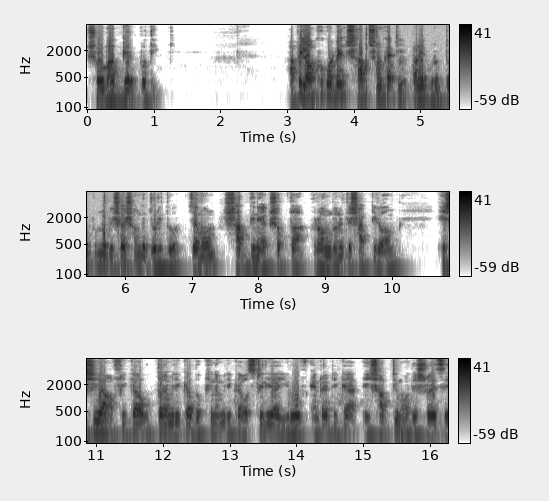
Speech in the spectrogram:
সৌভাগ্যের প্রতীক। আপনি লক্ষ্য করবেন সাত সংখ্যাটি অনেক গুরুত্বপূর্ণ বিষয়ের সঙ্গে জড়িত, যেমন সাত দিনে এক সপ্তাহ রংধনুতে সাতটি রং, এশিয়া, আফ্রিকা, উত্তর আমেরিকা, দক্ষিণ আমেরিকা, অস্ট্রেলিয়া, ইউরোপ, অ্যান্টার্কটিকা, এই সাতটি মহাদেশ রয়েছে।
